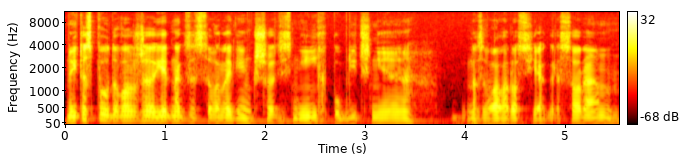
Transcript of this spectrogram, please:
No i to spowodowało, że jednak zdecydowana większość z nich publicznie nazwała Rosję agresorem.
